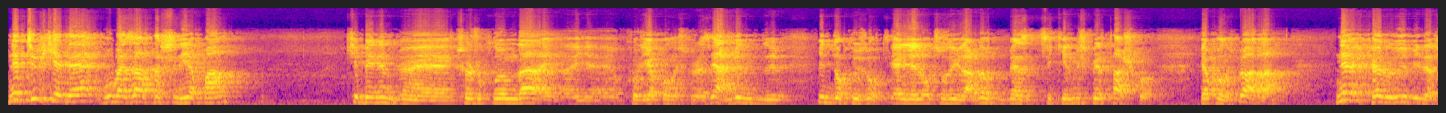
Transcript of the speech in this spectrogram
Ne Türkiye'de bu mezar taşını yapan ki benim e, çocukluğumda e, e, kur yapılmış biraz yani bir, 1950'li 30'lu yıllarda sikilmiş bir taş bu. Yapılmış bir adam. Ne Peru'yu bilir,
